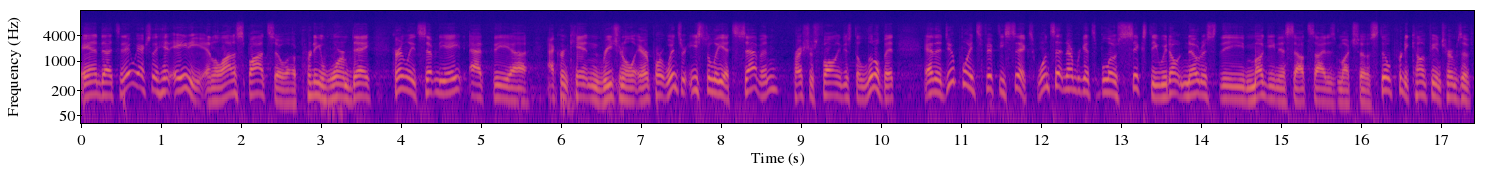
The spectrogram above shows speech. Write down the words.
And uh, today we actually hit 80 in a lot of spots, so a pretty warm day. Currently it's 78 at the uh, Akron-Canton Regional Airport. Winds are easterly at 7. Pressure's falling just a little bit. And the dew point's 56. Once that number gets below 60, we don't notice the mugginess outside as much. So still pretty comfy in terms of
